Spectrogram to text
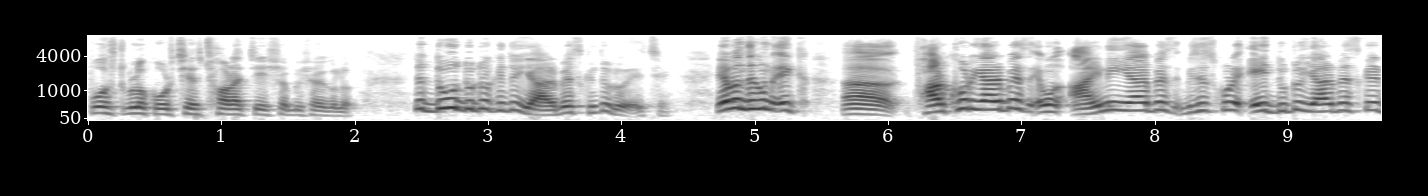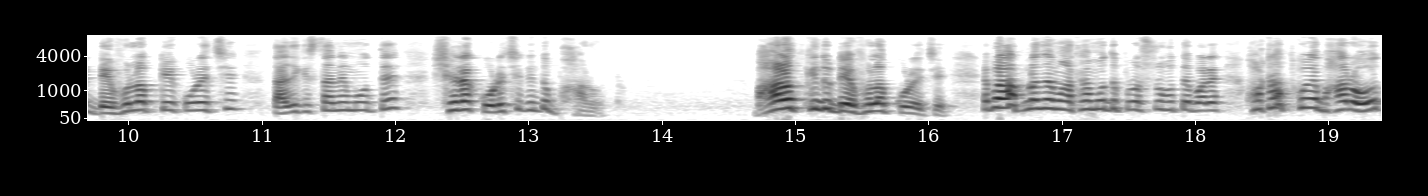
পোস্টগুলো করছে, ছড়াচ্ছে, এইসব বিষয়গুলো। যে দু দুটো কিন্তু এয়ারবেস কিন্তু রয়েছে। এবং দেখুন, এই ফারখোর এয়ারবেস এবং আইনি এয়ারবেস, বিশেষ করে এই দুটো এয়ারবেসকে ডেভেলপ কে করেছে? তাজিকিস্তানের মধ্যে। সেটা করেছে কিন্তু ভারত। ভারত কিন্তু ডেভেলপ করেছে। এবার আপনাদের মাথার মধ্যে প্রশ্ন হতে পারে, হঠাৎ করে ভারত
